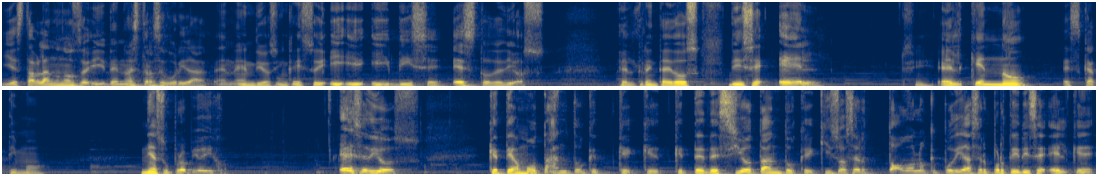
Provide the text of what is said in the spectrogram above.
Y está hablándonos de, nuestra seguridad en, Dios, en Cristo. Y, y, dice esto de Dios. El 32 dice, Él, ¿sí? el que no escatimó ni a su propio Hijo. Ese Dios que te amó tanto, que, te deseó tanto, que quiso hacer todo lo que podía hacer por ti. Dice, el que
